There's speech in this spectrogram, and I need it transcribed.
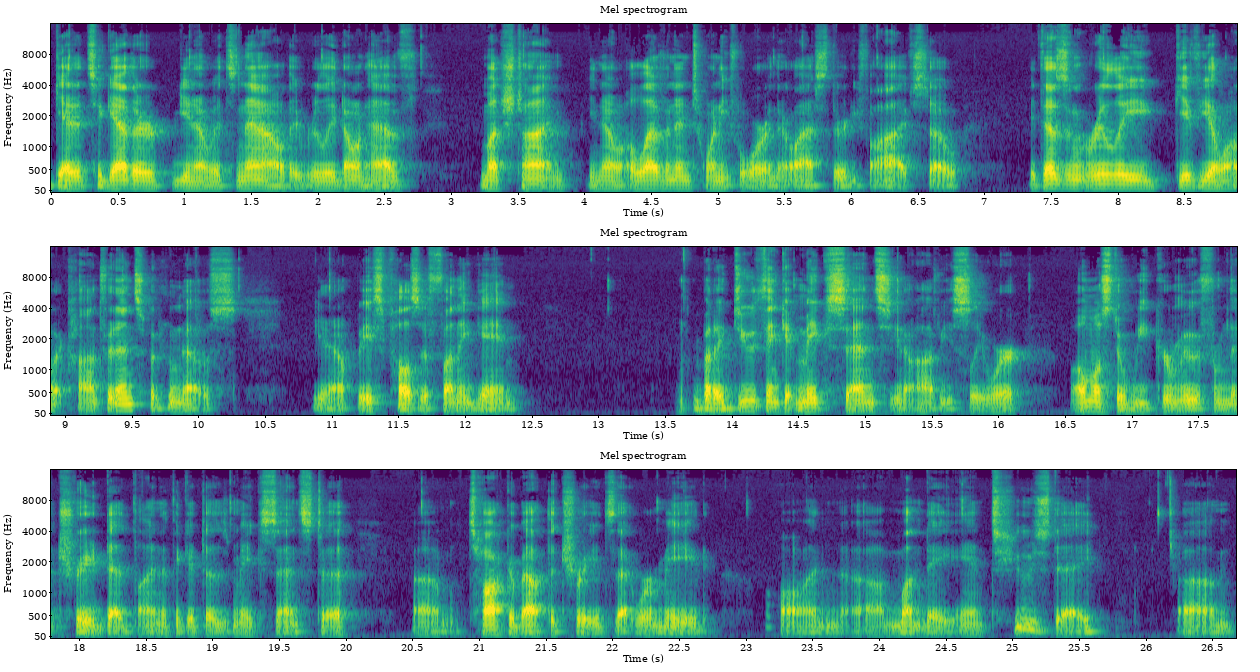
get it together, you know, it's now. They really don't have much time, you know, 11 and 24 in their last 35. So it doesn't really give you a lot of confidence, but who knows? You know, baseball's a funny game. But I do think it makes sense. You know, obviously, we're almost a week removed from the trade deadline. I think it does make sense to um, talk about the trades that were made on uh, Monday and Tuesday. Um,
